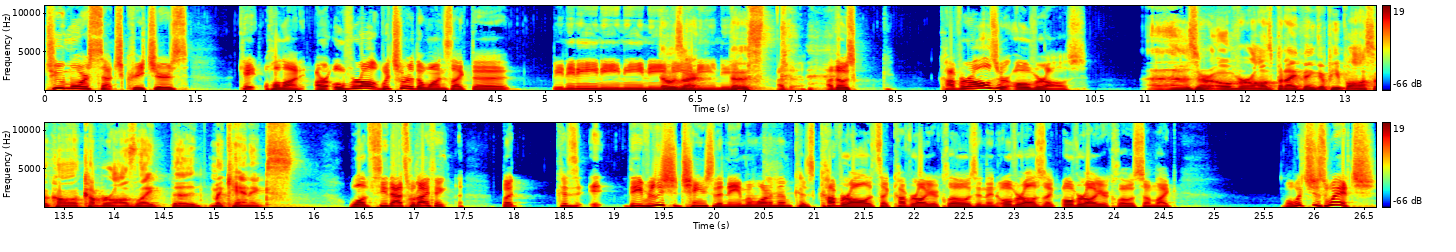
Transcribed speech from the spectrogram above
Two more such creatures. Okay, hold on. Are overall which were the ones like the Those are those. are, th- are those coveralls or overalls? uh, Those are overalls, but I think people also call coveralls like the mechanics. Well, see, that's what I think. But because they really should change the name of one of them because coverall, it's like cover all your clothes, and then overall is like over all your clothes. So I'm like, well, which is which?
